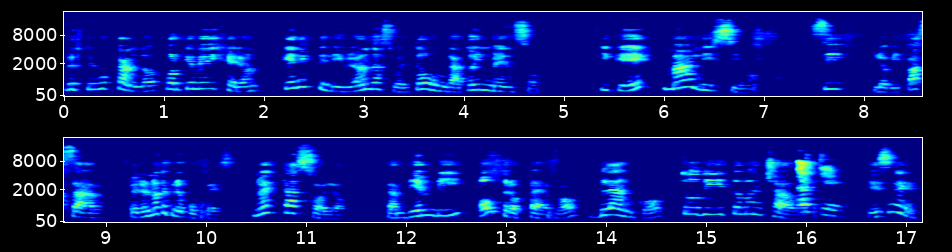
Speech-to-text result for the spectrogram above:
Lo estoy buscando porque me dijeron que en este libro anda suelto un gato inmenso y que es malísimo. Sí, lo vi pasar, pero no te preocupes, no estás solo. También vi otro perro blanco, todito manchado. ¿Ese?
